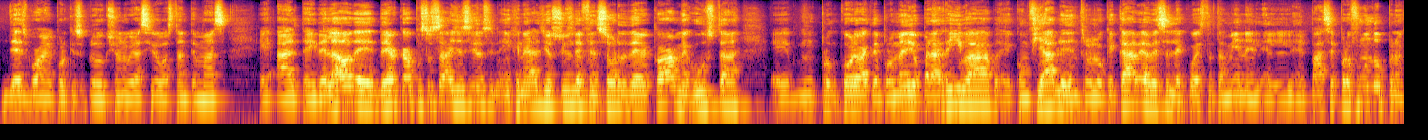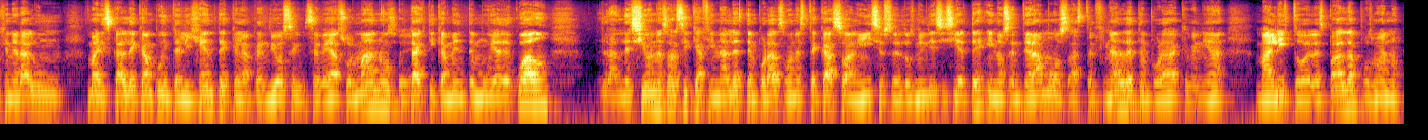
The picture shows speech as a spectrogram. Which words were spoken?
Des Bryant porque su producción hubiera sido bastante más eh, alta. Y del lado de Derek Carr, pues tú sabes, yo sido- en general yo soy un defensor de Derek Carr, me gusta eh, un quarterback de promedio para arriba, confiable dentro de lo que cabe, a veces le cuesta también el, el- el pase profundo, pero en general un mariscal de campo inteligente que le aprendió, se, se ve a su hermano, Sí. tácticamente muy adecuado. Las lesiones ahora sí que a final de temporada, o en este caso al inicio del 2017, y nos enteramos hasta el final de temporada que venía malito de la espalda, pues bueno,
